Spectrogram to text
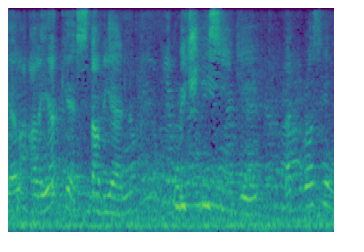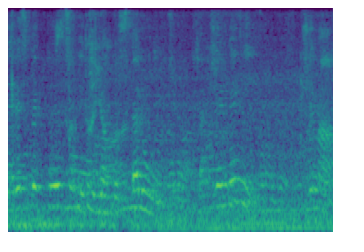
Vystavěl, ale jak je stavěn v uliční síti, tak vlastně nerespektuje co většina kostelů. Takže není, že má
